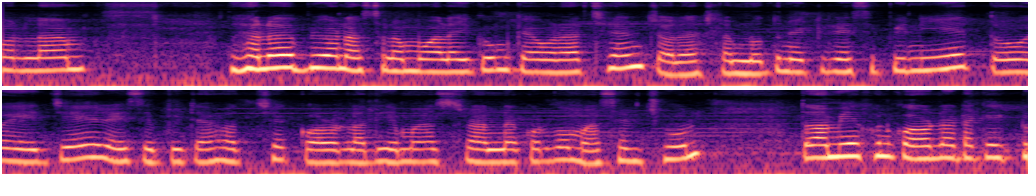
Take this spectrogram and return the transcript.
করলাম। হ্যালো এভরিওয়ান আসসালামু আলাইকুম। কেমন আছেন? চলে আসলাম নতুন একটি রেসিপি নিয়ে। তো এই যে রেসিপিটা হচ্ছে, করলা দিয়ে মাছ রান্না করব, মাছের ঝোল। তো আমি এখন করলাটাকে একটু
